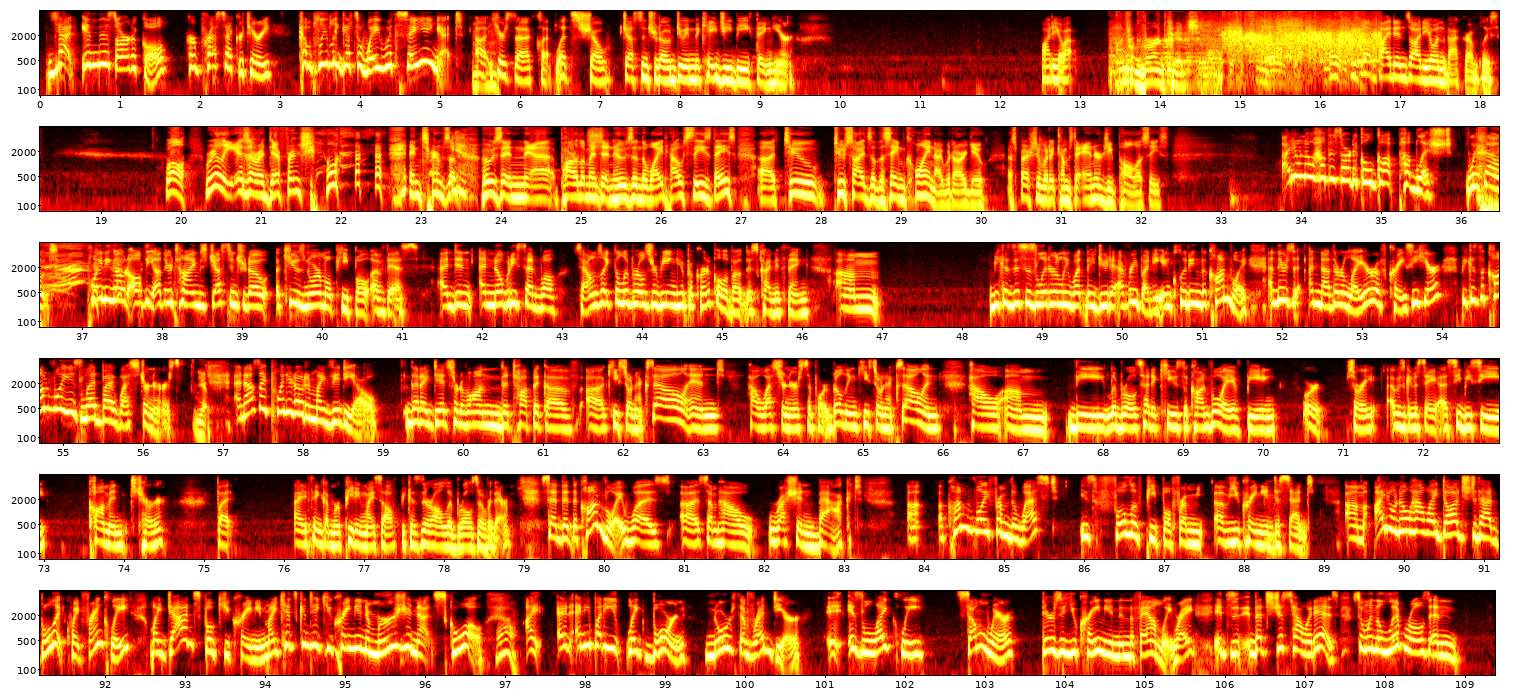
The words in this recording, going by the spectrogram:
yet, in this article, her press secretary completely gets away with saying it. Uh, here's the clip. Let's show Justin Trudeau doing the KGB thing here. Audio up. from burn pits. Oh, we've got Biden's audio in the background, please. Well, really, is there a difference in terms of who's in uh, Parliament and who's in the White House these days? Uh, two two sides of the same coin, I would argue, especially when it comes to energy policies. I don't know how this article got published without pointing out all the other times Justin Trudeau accused normal people of this and didn't and nobody said, well, sounds like the liberals are being hypocritical about this kind of thing. Um, because this is literally what they do to everybody, including the convoy. And there's another layer of crazy here because the convoy is led by Westerners. Yep. And as I pointed out in my video that I did sort of on the topic of uh, Keystone XL and how Westerners support building Keystone XL and how um, the Liberals had accused the convoy of being, or sorry, I was going to say a CBC commenter, but I think I'm repeating myself because they're all liberals over there, said that the convoy was uh, somehow Russian backed. Uh, a convoy from the West is full of people from of Ukrainian descent. Um, I don't know how I dodged that bullet, quite frankly. My dad spoke Ukrainian. My kids can take Ukrainian immersion at school. Wow. I and anybody like born north of Red Deer is likely somewhere there's a Ukrainian in the family, right? It's that's just how it is. So when the liberals and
